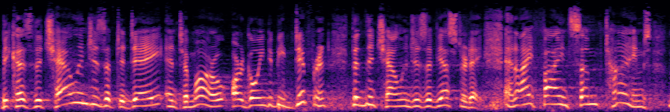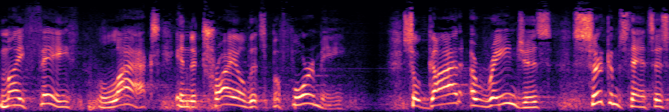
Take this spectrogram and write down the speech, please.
because the challenges of today and tomorrow are going to be different than the challenges of yesterday. And I find sometimes my faith lacks in the trial that's before me. So God arranges circumstances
